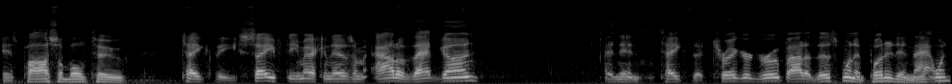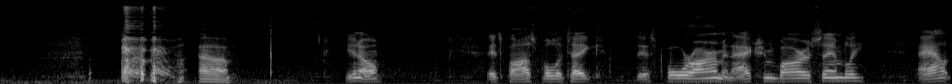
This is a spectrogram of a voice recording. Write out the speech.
It's possible to take the safety mechanism out of that gun and then take the trigger group out of this one and put it in that one. uh, you know, it's possible to take this forearm and action bar assembly out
